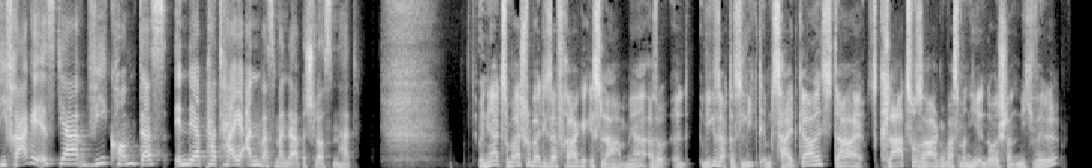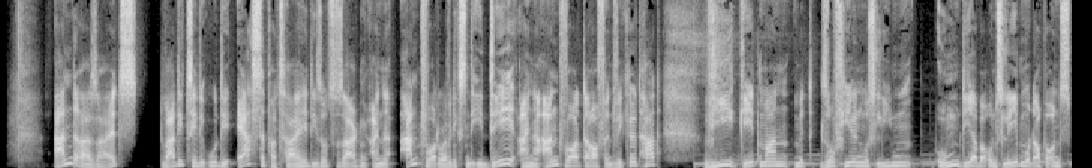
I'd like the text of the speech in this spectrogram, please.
Die Frage ist ja, wie kommt das in der Partei an, was man da beschlossen hat? Ja, zum Beispiel bei dieser Frage Islam, ja. Also, äh, wie gesagt, das liegt im Zeitgeist, da klar zu sagen, was man hier in Deutschland nicht will. Andererseits war die CDU die erste Partei, die sozusagen eine Antwort oder wenigstens die Idee einer Antwort darauf entwickelt hat, wie geht man mit so vielen Muslimen um, die ja bei uns leben und auch bei uns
